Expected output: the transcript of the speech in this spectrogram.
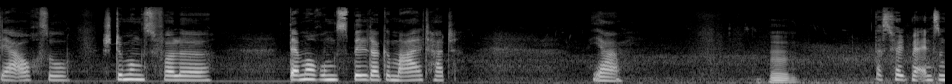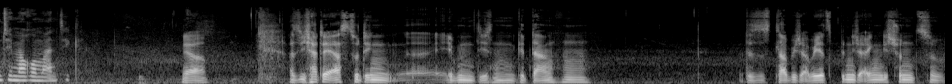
der auch so stimmungsvolle Dämmerungsbilder gemalt hat. Ja. Mhm. Das fällt mir ein zum Thema Romantik. Ja. Also ich hatte erst so den, äh, eben diesen Gedanken, das ist, glaube ich, aber jetzt bin ich eigentlich schon zu,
